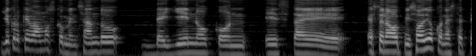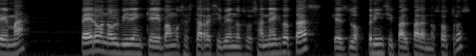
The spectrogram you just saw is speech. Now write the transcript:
yo creo que vamos comenzando de lleno con este, este nuevo episodio, con este tema. Pero no olviden que vamos a estar recibiendo sus anécdotas, que es lo principal para nosotros.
